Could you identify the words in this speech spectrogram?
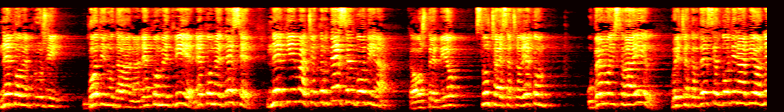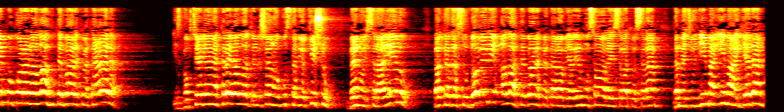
Nekome pruži godinu dana, nekome dvije, nekome deset, neki ima četrdeset godina, kao što je bio slučaj sa čovjekom u Beno Israil, koji je 40 godina bio nepokoran Allahu te barek. I zbog čega je na kraju Allah Đelešanu obustavio kišu Beno Israilu, pa kada su doveli, Allah te barek ta'ala objavio Musa alaih salatu wasalam, da među njima ima jedan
